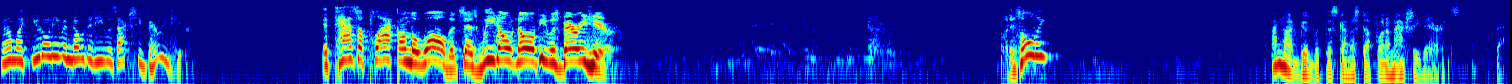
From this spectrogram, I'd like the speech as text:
And I'm like, you don't even know that he was actually buried here. It has a plaque on the wall that says, we don't know if he was buried here. It's holy. I'm not good with this kind of stuff when I'm actually there. It's, it's bad.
